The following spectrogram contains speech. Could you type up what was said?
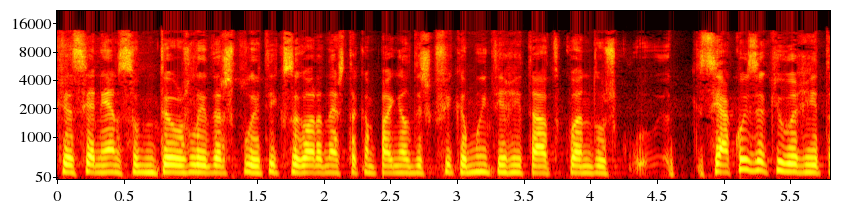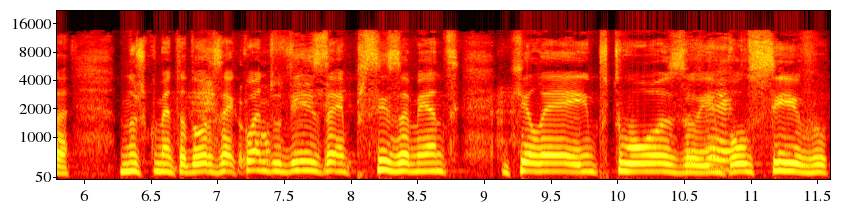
que a CNN submeteu aos líderes políticos agora nesta campanha, ele diz que fica muito irritado quando, os, se há coisa que o irrita nos comentadores é quando dizem precisamente que ele é impetuoso, é. impulsivo.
